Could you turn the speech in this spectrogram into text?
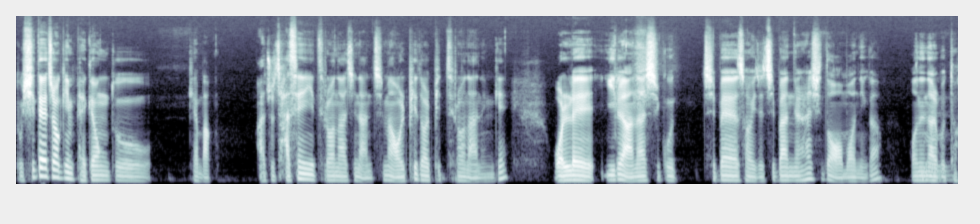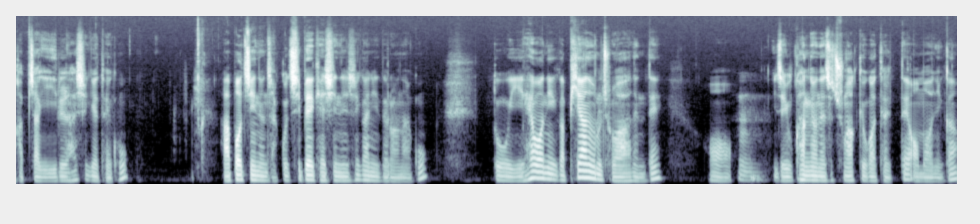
또 시대적인 배경도 이렇게 막 아주 자세히 드러나진 않지만 얼핏 얼핏 드러나는 게 원래 일을 안 하시고 집에서 이제 집안일 하시던 어머니가 어느 음. 날부터 갑자기 일을 하시게 되고 아버지는 자꾸 집에 계시는 시간이 늘어나고 또 이 혜원이가 피아노를 좋아하는데 어 음. 이제 6학년에서 중학교가 될 때 어머니가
